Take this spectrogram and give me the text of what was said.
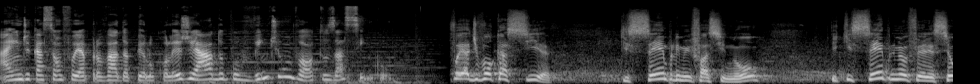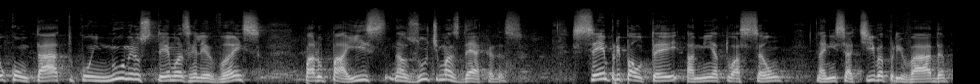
A indicação foi aprovada pelo colegiado por 21 votos a 5. Foi a advocacia que sempre me fascinou e que sempre me ofereceu contato com inúmeros temas relevantes para o país nas últimas décadas. Sempre pautei a minha atuação na iniciativa privada,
